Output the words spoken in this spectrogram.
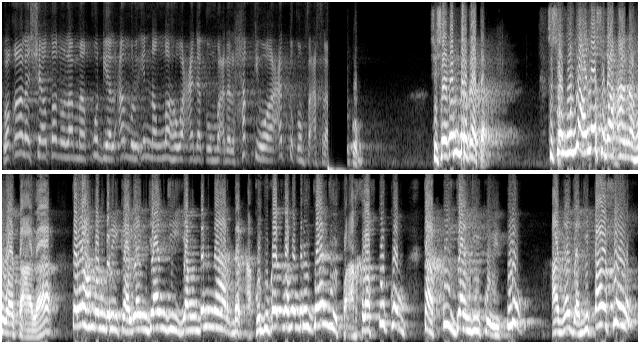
Wa qala syaitanu lamma qudiyal amru innallaha wa'adakum ba'dal haqqi wa wa'adtukum fa. Si syaitan berkata, sesungguhnya Allah Subhanahu wa taala telah memberi kalian janji yang benar dan aku juga telah memberi janji fa akhlaftukum. Tapi janjiku itu hanya janji palsu.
